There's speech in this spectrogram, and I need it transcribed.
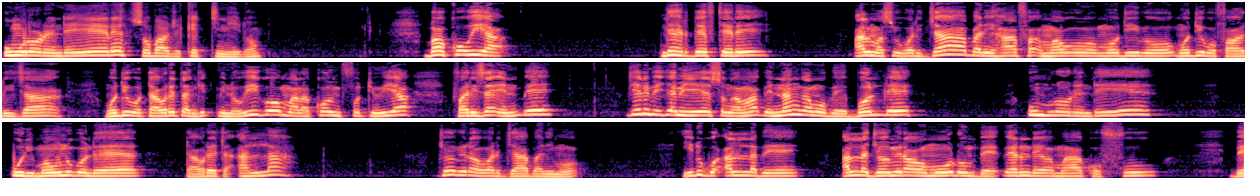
Umrore ndeyere sobajo kettiniɗo bako wiya nder deftere almasihu wari jabani ha modibo modibo farisa modibo tawreta giɗmino wigo mala ko mi foti wiya farisa en ɓe jeni ɓe ƴami yeeso gam ha ɓe nangamo ɓe bolɗe umrore ndeye ɓuri mawnugo nder tawreta allah. Jomirawo wari jabanimo yiɗugo allah be allah jomirawo muɗum be ɓernde mako fuu be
